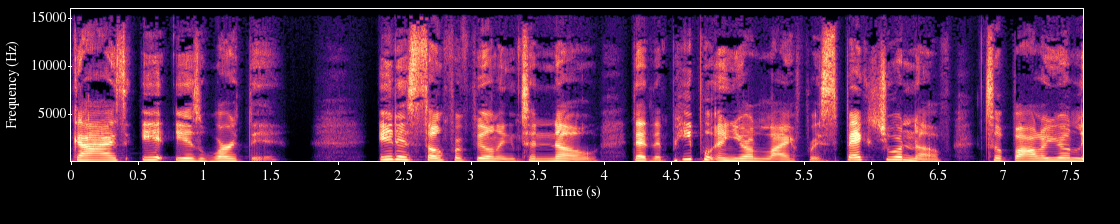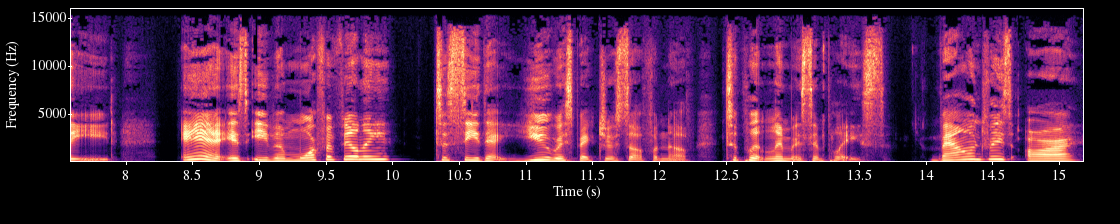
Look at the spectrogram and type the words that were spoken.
Guys, it is worth it. It is so fulfilling to know that the people in your life respect you enough to follow your lead, and it's even more fulfilling to see that you respect yourself enough to put limits in place. Boundaries are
